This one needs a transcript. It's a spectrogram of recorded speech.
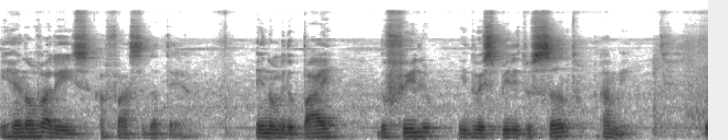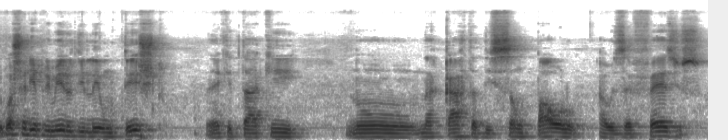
e renovareis a face da terra. Em nome do Pai, do Filho e do Espírito Santo. Amém. Eu gostaria primeiro de ler um texto né, que está aqui no, na carta de São Paulo aos Efésios,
